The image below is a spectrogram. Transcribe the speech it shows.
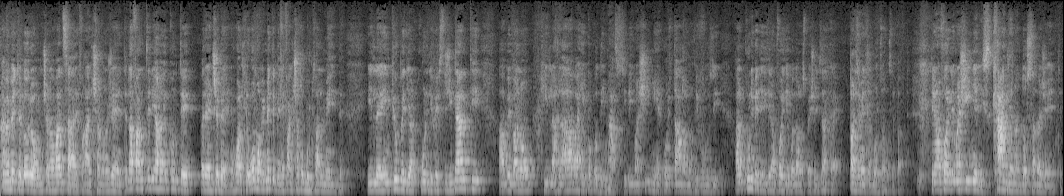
Ovviamente loro cominciano ad avanzare, falciano gente. La fanteria che è con te regge bene. Qualche uomo ovviamente viene falciato brutalmente. Il- in più vedi alcuni di questi giganti avevano chi la clava, chi proprio dei massi, dei macigni che portavano tipo così. Alcuni vedete tirano fuori tipo da una specie di sacca e palesemente la borsa non si è fatta. Tirano fuori dei macigni e li scagliano addosso alla gente.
